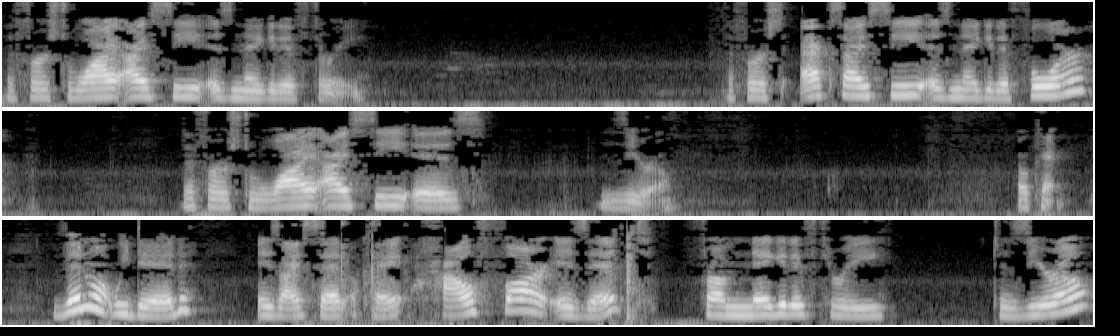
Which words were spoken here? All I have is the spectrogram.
The first y I see is negative 3. The first x I see is negative 4. The first y I see is 0. Okay. Then what we did is I said, okay, how far is it from negative 3 to 0?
